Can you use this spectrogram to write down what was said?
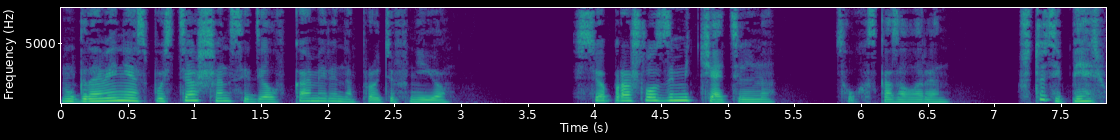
Мгновение спустя Шен сидел в камере напротив нее. «Все прошло замечательно», — сухо сказала Рен. «Что теперь?»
